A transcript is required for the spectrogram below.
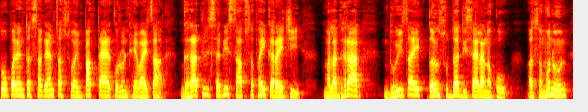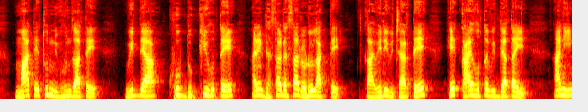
तोपर्यंत सगळ्यांचा स्वयंपाक तयार करून ठेवायचा. घरातील सगळी साफसफाई करायची. मला घरात धुळीचा एक कणसुद्धा दिसायला नको. असं म्हणून मा तेथून निघून जाते. विद्या खूप दुःखी होते आणि ढसाढसा रडू लागते. कावेरी विचारते हे काय होतं विद्याताई? आणि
